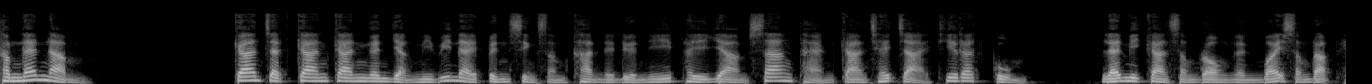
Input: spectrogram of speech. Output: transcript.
คำแนะนำ การจัดการการเงินอย่างมีวินัยเป็นสิ่งสำคัญในเดือนนี้พยายามสร้างแผนการใช้จ่ายที่รัดกุม และมีการสำรองเงินไว้สำหรับเห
